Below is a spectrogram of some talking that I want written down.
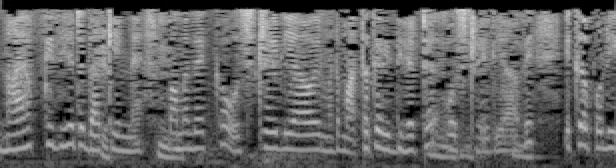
ණයක් විදිහට දකින්නේ. මම දැක්ක ඕස්ට්‍රේලියාවේ මට මතක විදිහට ඕස්ට්‍රේලියාවේ එක පොඩි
